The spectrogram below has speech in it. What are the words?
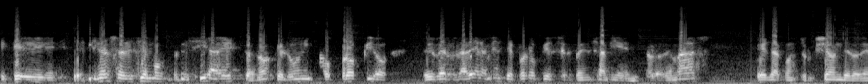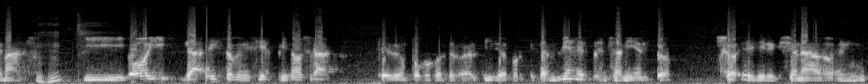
es que Espinosa decíamos, decía esto, ¿no? Que lo único propio, verdaderamente propio es el pensamiento, lo demás es la construcción de lo demás. Y hoy ya esto que decía Spinoza se ve un poco controvertido porque también el pensamiento es direccionado en,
